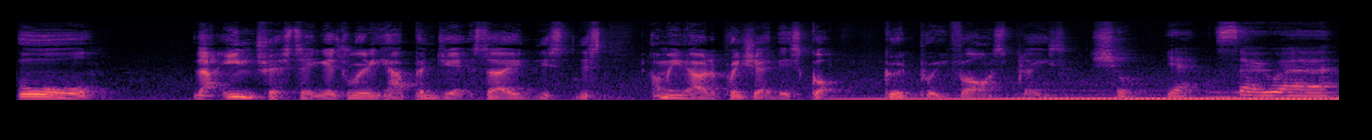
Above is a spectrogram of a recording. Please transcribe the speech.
or that interesting has really happened yet. So this, this, I mean, I'd appreciate this got good pretty fast, please. Sure, yeah. So, uh,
